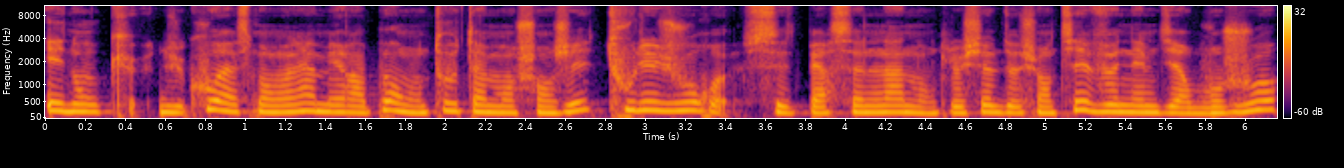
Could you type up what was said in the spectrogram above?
Et donc, du coup, à ce moment-là, mes rapports ont totalement changé. Tous les jours, cette personne-là, donc le chef de chantier, venait me dire bonjour.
